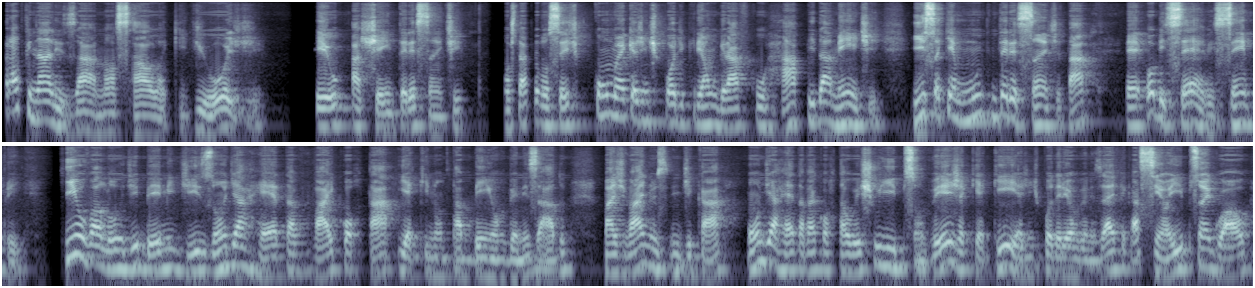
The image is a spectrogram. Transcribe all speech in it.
Para finalizar a nossa aula aqui de hoje, eu achei interessante mostrar para vocês como é que a gente pode criar um gráfico rapidamente. Isso aqui é muito interessante, tá? É, observe sempre que o valor de B me diz onde a reta vai cortar, e aqui não está bem organizado, mas vai nos indicar onde a reta vai cortar o eixo Y. Veja que aqui a gente poderia organizar e ficar assim, ó, Y é igual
